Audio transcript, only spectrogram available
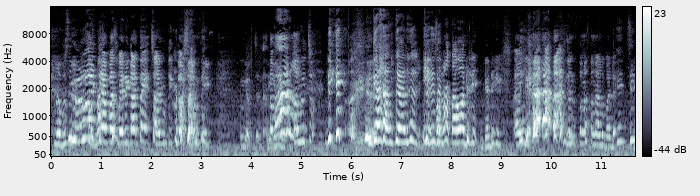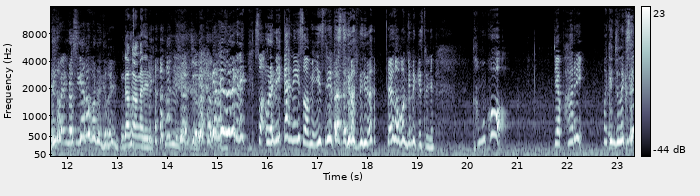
Kenapa sih? dulu aja pas PDKT cantik kok cantik enggak bercanda teman nggak lucu Enggak, enggak lu. Ih, pernah tahu ada di enggak deh. enggak jangan setengah-setengah lu pada Sinetron Indosiar apa dengerin? Enggak, enggak, enggak jadi. jangan curhat gini, "Su- udah nikah nih suami istri terus tiba-tiba dia ngomong gini ke istrinya, kamu kok tiap hari makin jelek sih.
